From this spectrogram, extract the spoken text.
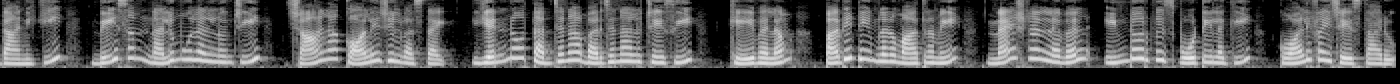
దానికి దేశం నలుమూలల నుంచి చాలా కాలేజీలు వస్తాయి. ఎన్నో తర్జనా భర్జనాలు చేసి కేవలం పది టీంలను మాత్రమే నేషనల్ లెవెల్ ఇండోర్ క్విజ్ పోటీలకి క్వాలిఫై చేస్తారు.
